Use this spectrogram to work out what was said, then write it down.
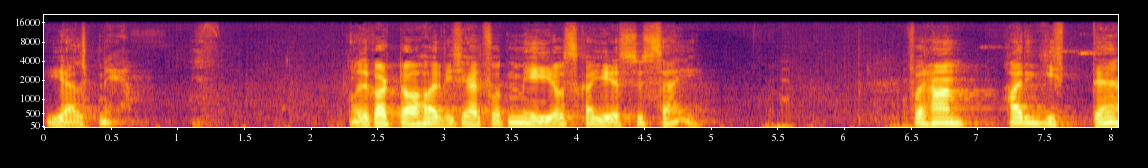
hjelper med. Og det er klart, Da har vi ikke helt fått med oss hva Jesus sier. For han har gitt det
